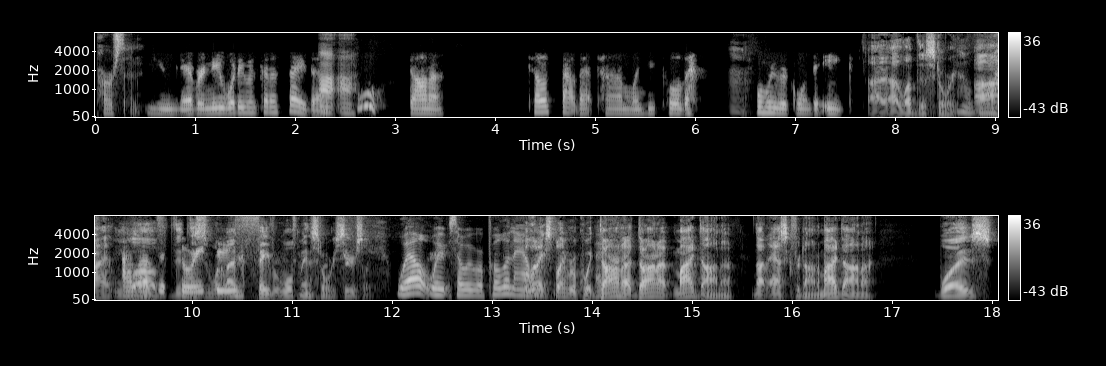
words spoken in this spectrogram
person. You never knew what he was going to say, though. Uh-uh. Ooh, Donna, tell us about that time when you pulled out Mm. when we were going to eat. I, I love this story. Oh, boy. I, I love, love this this. story, This is one of my favorite Wolfman stories, seriously. Well, we, so we were pulling out. Well, let me explain real quick. Donna, Donna, my Donna, not ask for Donna, my Donna was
